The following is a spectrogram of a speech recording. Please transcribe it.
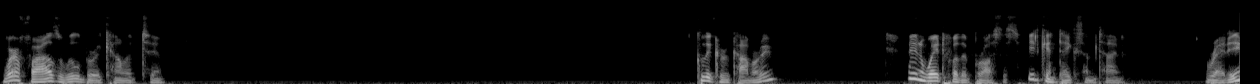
where files will be recovered to. Click Recovery and wait for the process. It can take some time. Ready?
